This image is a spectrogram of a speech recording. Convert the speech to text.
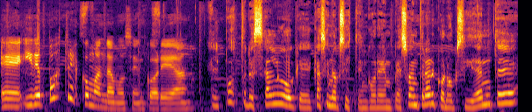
eh, ¿Y de postres cómo andamos en Corea? El postre es algo que casi no existe en Corea. Empezó a entrar con Occidente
